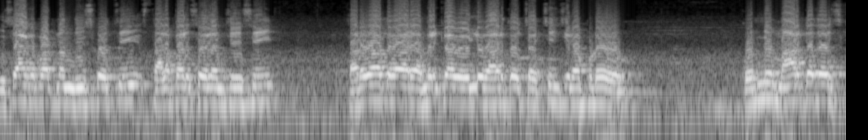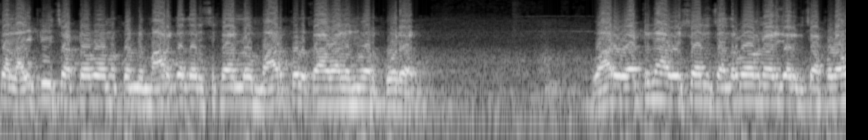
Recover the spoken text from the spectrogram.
విశాఖపట్నం తీసుకొచ్చి స్థల పరిశీలన చేసి తర్వాత వారు అమెరికా వెళ్ళి వారితో చర్చించినప్పుడు కొన్ని మార్గదర్శకాలు ఐటీ చట్టంలో ఉన్న కొన్ని మార్గదర్శకాల్లో మార్పులు కావాలని వారు కోరారు. వారు వెంటనే ఆ విషయాన్ని చంద్రబాబు నాయుడు గారికి చెప్పడం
